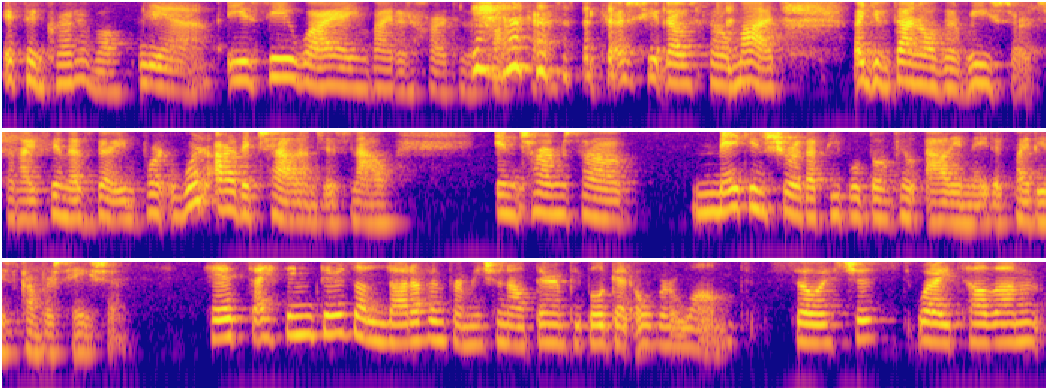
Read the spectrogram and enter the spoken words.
It's incredible. Yeah. You see why I invited her to the podcast because she knows so much, but you've done all the research, and I think that's very important. What are the challenges now in terms of making sure that people don't feel alienated by this conversation? It's, I think there's a lot of information out there and people get overwhelmed. So it's just what I tell them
